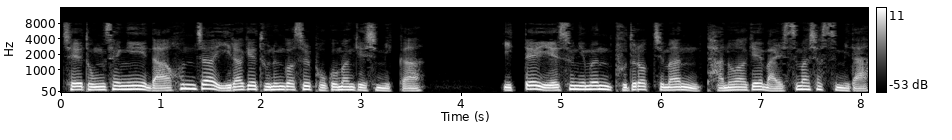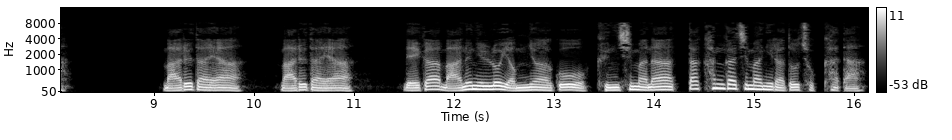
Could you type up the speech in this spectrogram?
제 동생이 나 혼자 일하게 두는 것을 보고만 계십니까? 이때 예수님은 부드럽지만 단호하게 말씀하셨습니다. 마르다야, 마르다야, 내가 많은 일로 염려하고 근심하나 딱 한 가지만이라도 족하다.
